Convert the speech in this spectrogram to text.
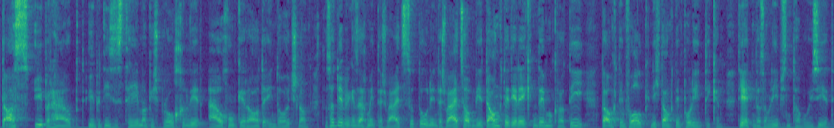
dass überhaupt über dieses Thema gesprochen wird, auch und gerade in Deutschland. Das hat übrigens auch mit der Schweiz zu tun. In der Schweiz haben wir dank der direkten Demokratie, dank dem Volk, nicht dank den Politikern, die hätten das am liebsten tabuisiert,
